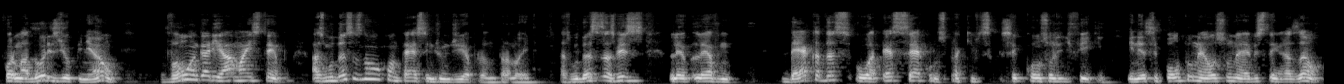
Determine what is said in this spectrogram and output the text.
formadores de opinião, vão angariar mais tempo. As mudanças não acontecem de um dia para a noite. As mudanças, às vezes, levam décadas ou até séculos para que se consolidifiquem. E nesse ponto o Nelson Neves tem razão,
